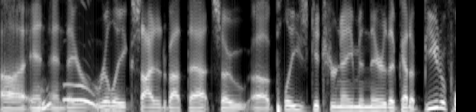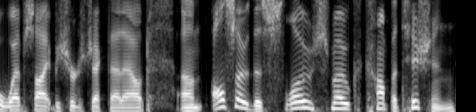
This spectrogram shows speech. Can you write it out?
uh, and and they're really excited about that. So uh, please get your name in there. They've got a beautiful website. Be sure to check that out. Um, also, the slow smoke competition,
